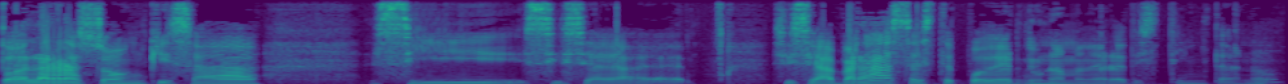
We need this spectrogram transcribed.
toda la razón, quizá si, si, se, si se abraza este poder de una manera distinta, ¿no?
